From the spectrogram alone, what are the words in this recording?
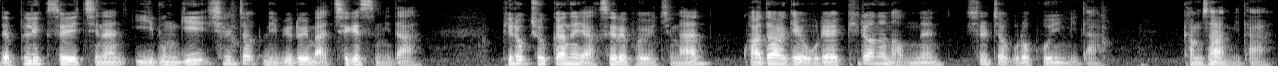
넷플릭스의 지난 2분기 실적 리뷰를 마치겠습니다. 비록 주가는 약세를 보였지만 과도하게 우려할 필요는 없는 실적으로 보입니다. 감사합니다.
